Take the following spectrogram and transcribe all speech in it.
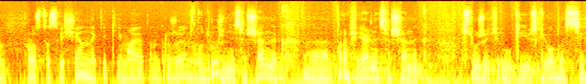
е, просто священник, який має там дружину. одружений священник, е, парафіяльний священник, служить у Київській області.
